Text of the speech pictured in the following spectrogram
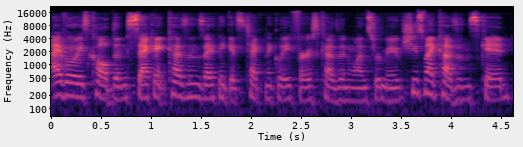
I've always called them second cousins. I think it's technically first cousin once removed. She's my cousin's kid.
